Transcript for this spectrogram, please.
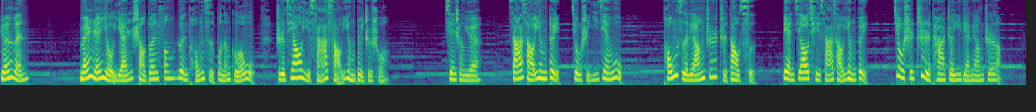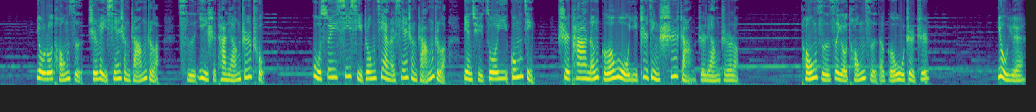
原文：门人有言，少端风论童子不能格物，只教以洒扫应对之说。先生曰：“洒扫应对就是一件物，童子良知只到此，便教去洒扫应对，就是治他这一点良知了。又如童子之为先生长者，此亦是他良知处。”故虽嬉戏中见了先生长者，便去作揖恭敬，是他能格物以致敬师长之良知了。童子自有童子的格物致知。又曰：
